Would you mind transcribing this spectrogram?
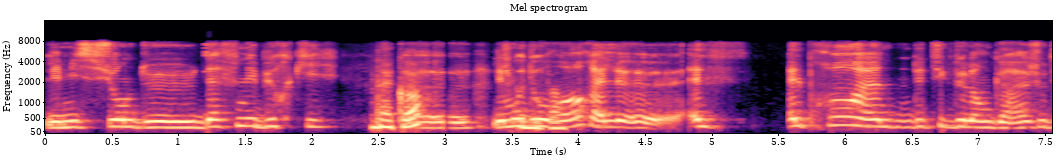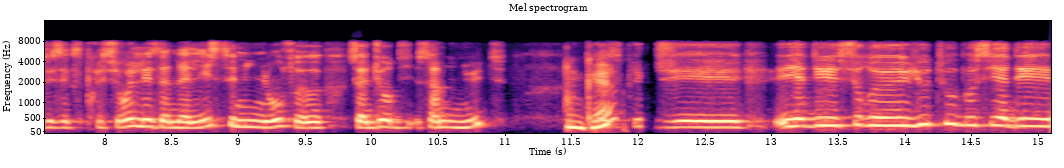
l'émission de Daphné Burki. D'accord? Euh, les Je mots d'aurore, elle, euh, elle, elle prend un, des tics de langage ou des expressions, elle les analyse, c'est mignon, ça, ça dure 5 minutes. Ok. Il y a des, sur YouTube aussi, il y a des,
